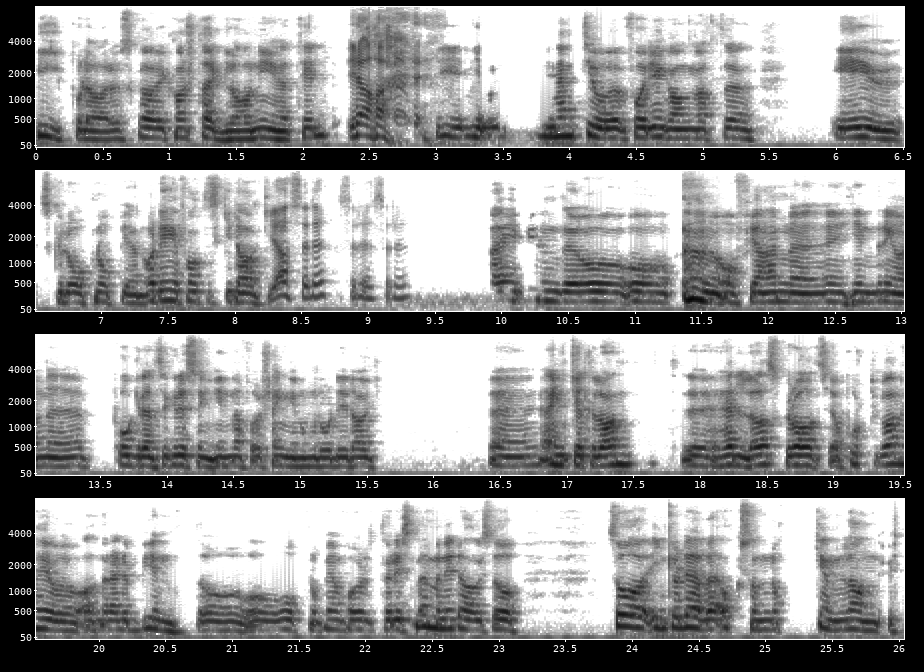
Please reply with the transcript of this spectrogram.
bipolare, skal vi kanskje ta en gladnyhet til. Ja. vi, vi, vi, nevnte jo forrige gang at EU eh, e skulle åpne opp igjen, og det er faktisk i dag. Ja, se det, se det, se det. De begynte å, å, å, fjerne hindringene på grensekryssing innenfor Schengen-området i dag. Eh, enkelte land, eh, Hellas, Kroatia og Portugal, har jo allerede begynt å, å, åpne opp igjen for turisme, men i dag så, så inkluderer de også noen land ute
